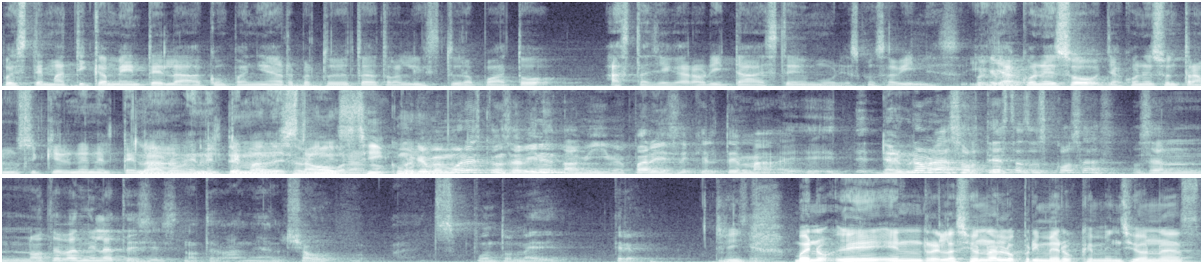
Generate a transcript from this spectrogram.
pues temáticamente la compañía de repertorio teatral Instituto Irapuato hasta llegar ahorita a este Memorias con Sabines. Y ya con eso, ya con eso entramos si quieren en el tema, en, el, tema, de, esta obra. Porque Memorias con Sabines, a mí me parece que el tema, eh, eh, de alguna manera sortea estas dos cosas. O sea, no te vas ni a la tesis, no te vas ni al show. Es punto medio, creo. Sí. Bueno, eh, en relación a lo primero que mencionas,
